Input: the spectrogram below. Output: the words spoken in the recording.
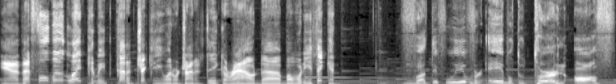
Yeah, that full moon light can be kind of tricky when we're trying to sneak around, uh, but what are you thinking? What if we were able to turn off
